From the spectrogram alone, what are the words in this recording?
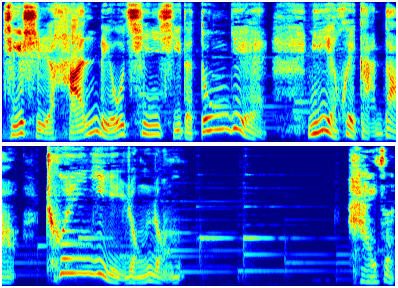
即使寒流侵袭的冬夜，你也会感到春意融融。孩子，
